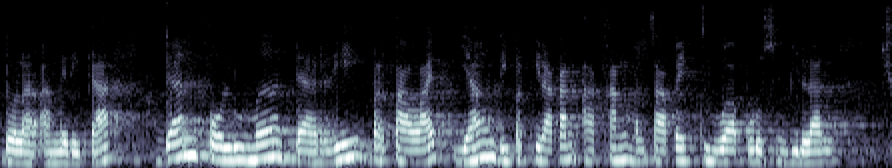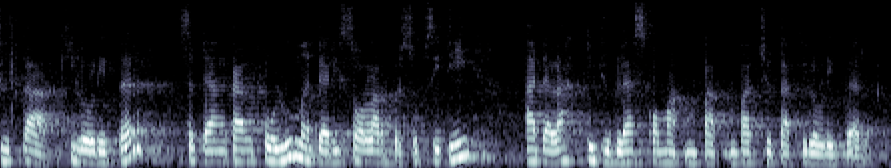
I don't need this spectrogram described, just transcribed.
dolar Amerika dan volume dari Pertalite yang diperkirakan akan mencapai 29 juta kiloliter, sedangkan volume dari solar bersubsidi adalah 17,44 juta kiloliter.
